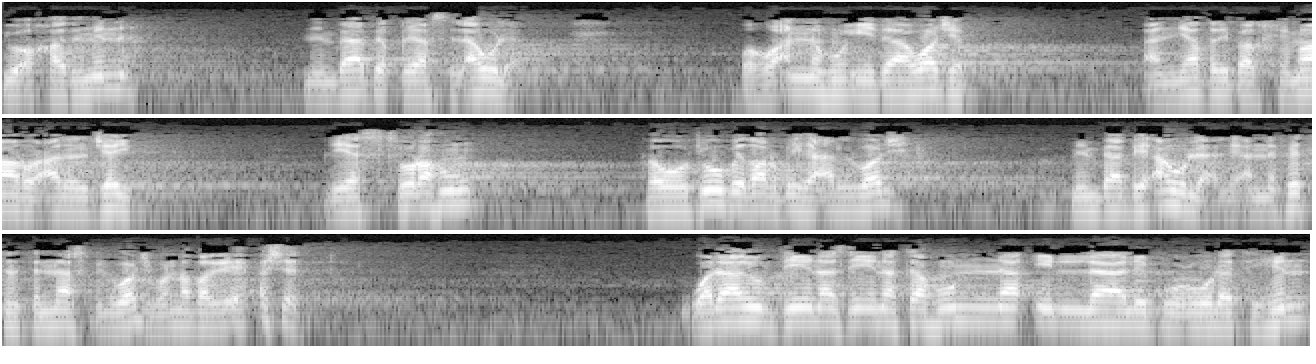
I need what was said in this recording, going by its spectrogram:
يؤخذ منه من باب قياس الأولى وهو أنه إذا وجب أن يضرب الخمار على الجيب ليستره فوجوب ضربه على الوجه من باب أولى لأن فتنة الناس بالوجه والنظر إليه أشد. ولا يبدين زينتهن إلا لبعولتهن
